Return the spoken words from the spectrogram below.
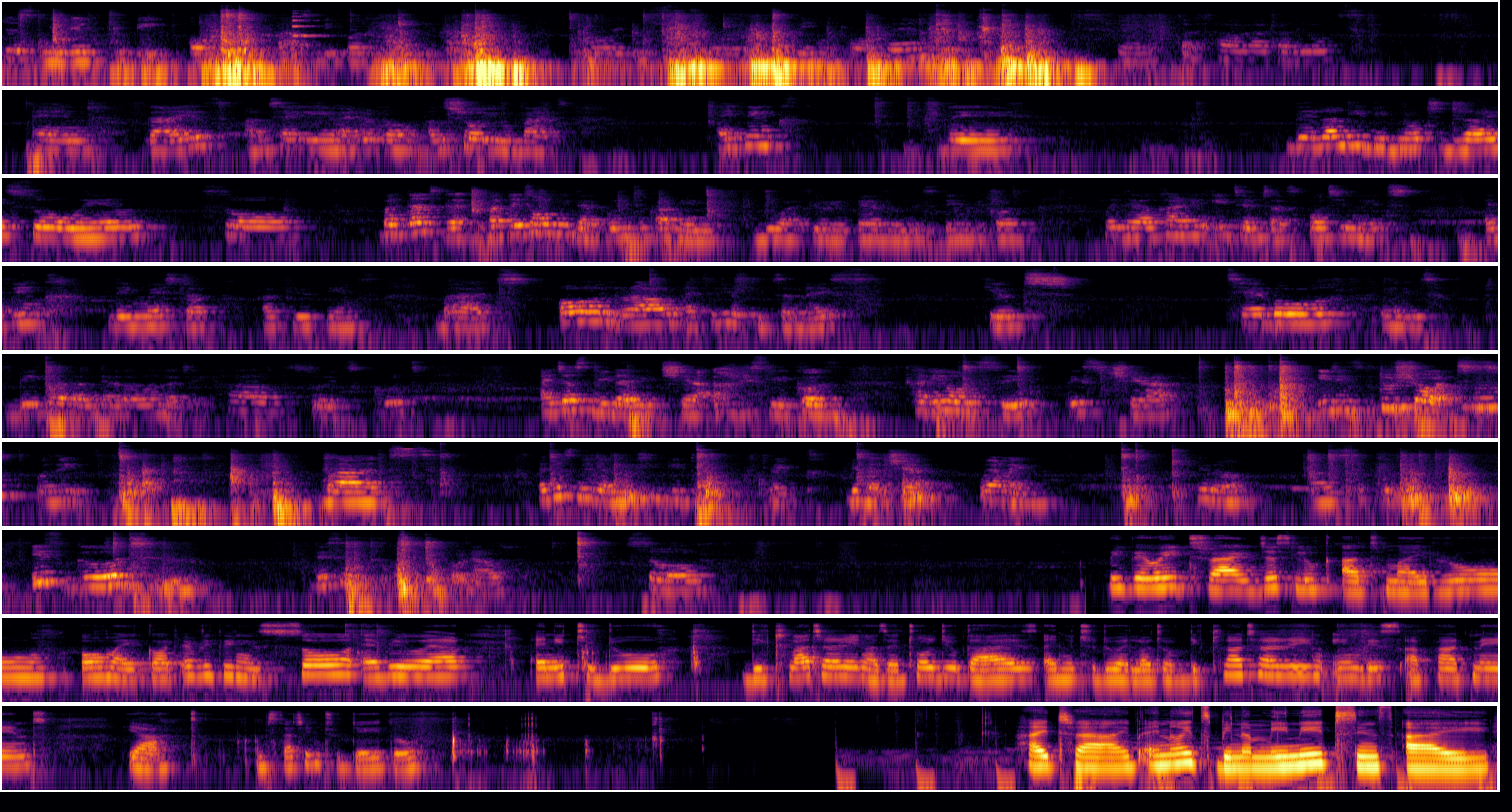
just needed to be opened first before they can become more used to being open. So that's how that one looks. And guys, I'm telling you, I don't know, I'll show you, but I think the the rangi did not dry so well. So but that but they told me they're going to come and do a few repairs on this thing because when they are carrying it and transporting it, I think they messed up a few things. But all around, I feel like it's a nice, cute table and it's bigger than the other one that I have, so it's good. I just need a new chair, honestly, because can you all see this chair? It is too short for this, but I just need a little bit like bigger chair where my, you know. It's good. This is okay for now. So with the way try just look at my room. Oh my god everything is so everywhere. I need to do decluttering as i told you guys. I need to do a lot of decluttering in this apartment. Yeah i'm starting today though. Hi tribe. I know it's been a minute since i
